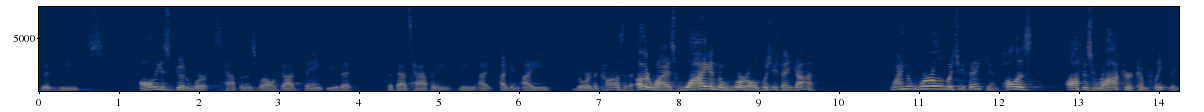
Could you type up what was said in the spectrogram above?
good deeds. All these good works happen as well. God, thank you that, that that's happening, meaning, I, again, i.e., you're the cause of it. Otherwise, why in the world would you thank God? Why in the world would you thank Him? Paul is off his rocker completely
